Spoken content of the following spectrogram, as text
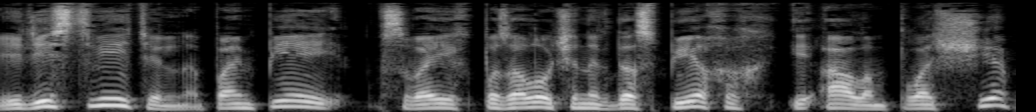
И действительно, Помпей в своих позолоченных доспехах и алом плаще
